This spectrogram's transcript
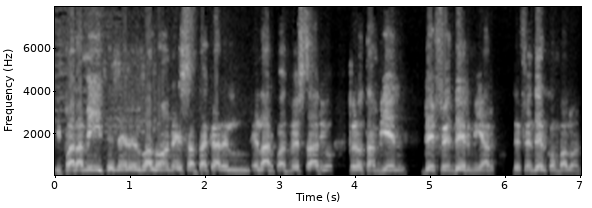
Y para mí tener el balón es atacar el, el arco adversario, pero también defender mi arco, defender con balón.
